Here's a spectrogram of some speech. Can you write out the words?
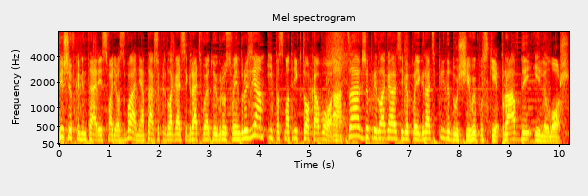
Пиши в комментарии свое звание, а также предлагай сыграть в эту игру своим друзьям и посмотри кто кого. А также предлагаю тебе поиграть в предыдущие выпуски «Правды или ложь».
